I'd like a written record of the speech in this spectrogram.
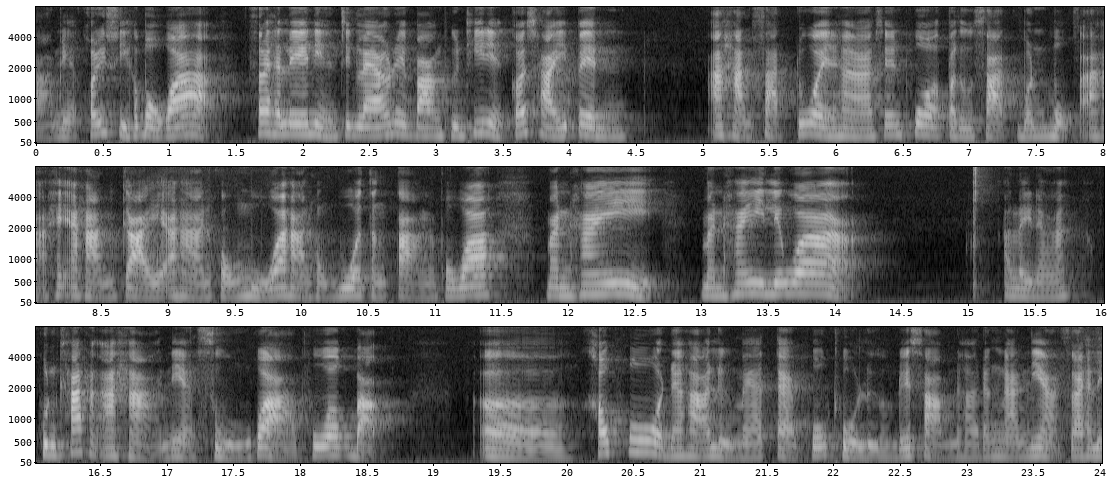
3เนี่ยข้อที่4เขาบอกว่าสาหร่ายทะเลเนี่ยจริงแล้วในบางพื้นที่เนี่ยก็ใช้เป็น อาหารสัตว์ด้วยนะคะ เช่นพวกปศุสัตว์บนบกอาหารให้อาหารไก่อาหารของหมูอาหารของวัวต่างๆนะเพราะว่ามันให้มันให้เรียกว่าอะไรนะ คุณค่าทางอาหารเนี่ยสูงกว่าพวกแบบเอ่อข้าวโพดนะคะ หรือแม้แต่พวกถั่วเหลืองด้วยซ้ำนะคะ ดังนั้นเนี่ยทรายทะเล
